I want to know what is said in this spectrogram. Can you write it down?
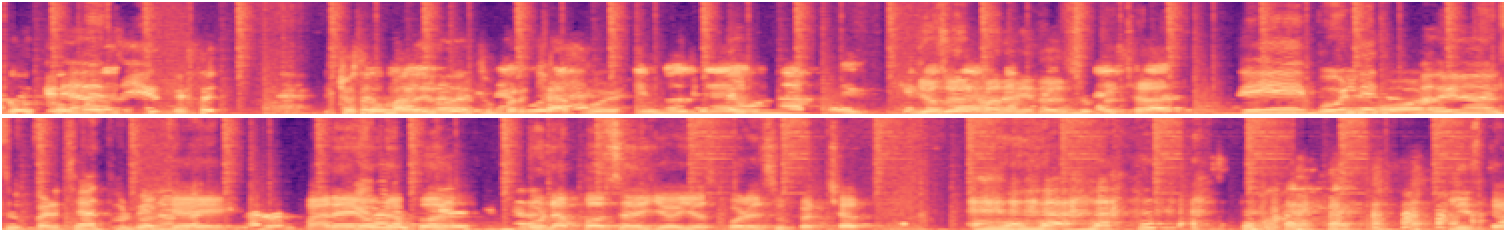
¿Algo que quería ¿cómo decir? Este, yo soy el padrino del güey. Nos dé una. eh, que Yo soy el una padrino del superchat. ayudar. Sí, Bully es el padrino del super chat. ¿Por qué no lo Ok, activaron? haré no una, nada. una pose de yoyos por el super chat. Listo.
